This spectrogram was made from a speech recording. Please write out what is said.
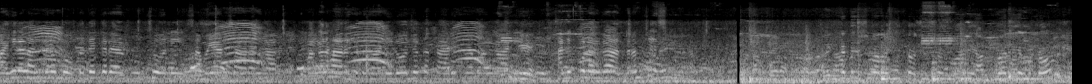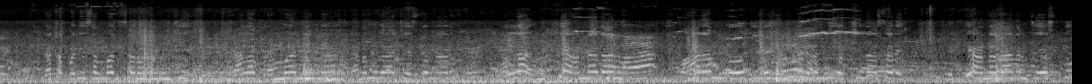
మహిళలందరం ఒక దగ్గర కూర్చొని సమయానుసారంగా మంగళహారతులు కానీ రోజొక కార్యక్రమం కానీ అనుకూలంగా అందరం చేసుకుంటాం. వెంకటేశ్వర యూత్ అసోసియేషన్ వారి ఆధ్వర్యంలో. గత పది సంవత్సరాల నుంచి చాలా బ్రహ్మాండంగా ఘనముగా చేస్తున్నారు. మళ్ళా నిత్య అన్నదానం వారం రోజులు మంది వచ్చినా సరే నిత్య అన్నదానం చేస్తూ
